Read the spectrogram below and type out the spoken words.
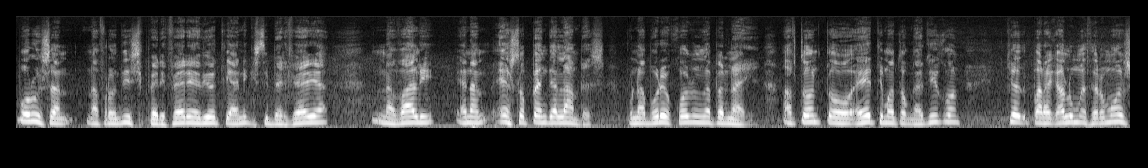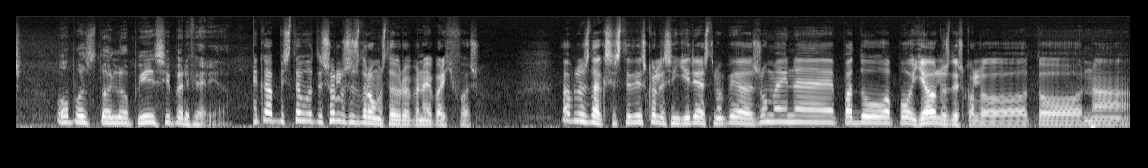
Μπορούσαν να φροντίσει η περιφέρεια, διότι ανήκει στην περιφέρεια, να βάλει ένα, έστω πέντε λάμπες, που να μπορεί ο κόσμος να περνάει. Αυτό είναι το αίτημα των κατοίκων και παρακαλούμε θερμός όπως το υλοποιήσει η περιφέρεια. Γενικά πιστεύω ότι σε όλους τους δρόμους θα έπρεπε να υπάρχει φως. Απλώς εντάξει, στη δύσκολη συγκυρία στην οποία ζούμε είναι παντού από, για όλους δύσκολο το να.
